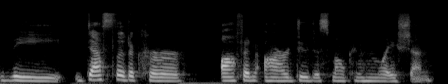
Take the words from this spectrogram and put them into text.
the deaths that occur often are due to smoke inhalation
